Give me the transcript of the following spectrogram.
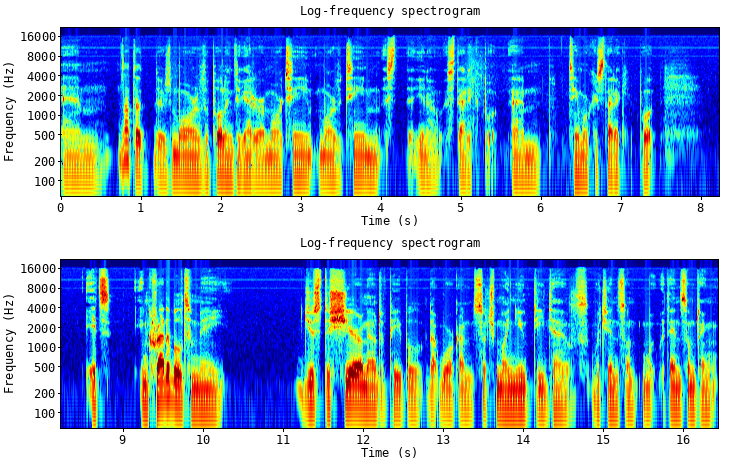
Um, not that there's more of a pulling together or more team, more of a team, you know, aesthetic, but um, teamwork aesthetic. But it's incredible to me just the sheer amount of people that work on such minute details within some within something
